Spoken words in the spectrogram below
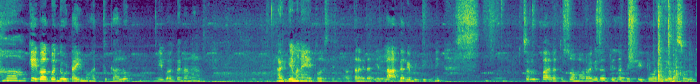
ಹಾಂ ಓಕೆ ಇವಾಗ ಬಂದು ಟೈಮು ಹತ್ತು ಕಾಲು. ಇವಾಗ ನಾನು ಅಡುಗೆ ಮನೆ ತೋರಿಸ್ತೀನಿ. ಯಾವ ಥರ ಇದೆ? ಎಲ್ಲ ಆಗಾಗೆ ಬಿಟ್ಟಿದ್ದೀನಿ. ಸ್ವಲ್ಪ ಇವತ್ತು ಸೋಮವಾರ ಆಗಿರೋದ್ರಿಂದ ಬೆಡ್ಶೀಟು ಅದೆಲ್ಲ ಸ್ವಲ್ಪ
